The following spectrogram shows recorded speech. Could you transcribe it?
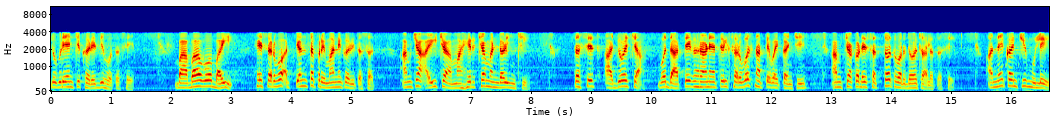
लुगड्यांची खरेदी होत असे. बाबा व बाई हे सर्व अत्यंत प्रेमाने करीत असत. आमच्या आईच्या माहेरच्या मंडळींची तसेच आजोळच्या व दाते घराण्यातील सर्वच नातेवाईकांची आमच्याकडे सतत वर्दळ चालत असे. अनेकांची मुले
